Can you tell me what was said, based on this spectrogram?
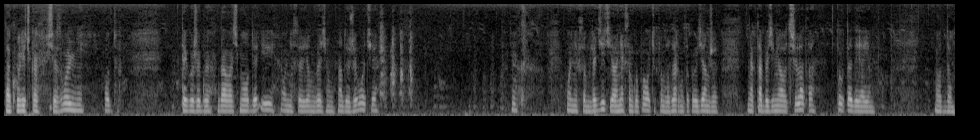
ta króliczka się zwolni od tego, żeby dawać młode i oni sobie ją weźmą na dożywocie. Tak jak oni chcą dla dzieci, a nie chcą kupować, chcą za darmo, to powiedziałem, że jak ta będzie miała 3 lata, to wtedy ja ją oddam.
